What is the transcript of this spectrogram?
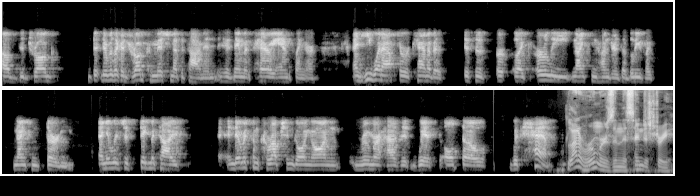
of the drug. There was like a drug commission at the time, and his name was Harry Anslinger, and he went after cannabis. This is er, like early 1900s, I believe, like 1930s and it was just stigmatized. And there was some corruption going on. Rumor has it with also with hemp. A lot of rumors in this industry.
